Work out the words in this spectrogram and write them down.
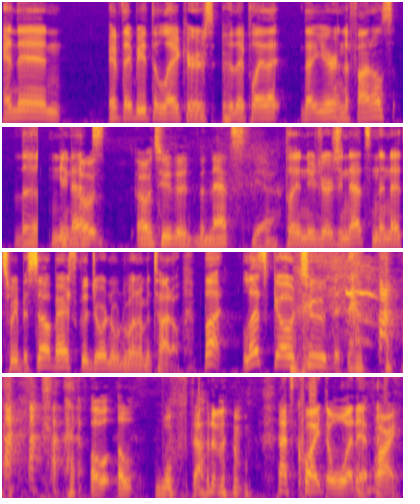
And then if they beat the Lakers, who they play that that year in the finals? The New oh, Nets. Oh, oh, to the the Nets. Yeah. play New Jersey Nets and then they'd sweep it. So basically, Jordan would win him a title. But let's go to the. Oh, oh woof, that would have been. That's quite the what if. All right,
